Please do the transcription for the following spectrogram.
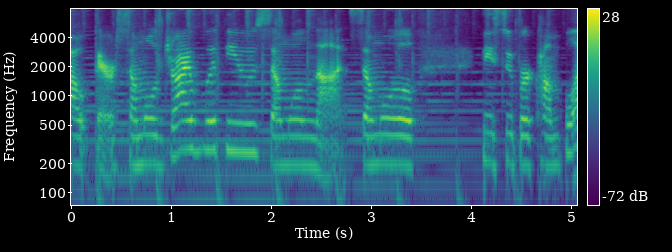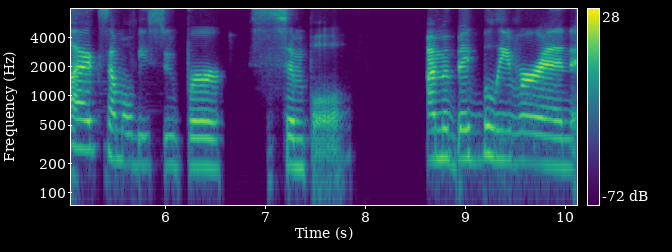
out there. Some will drive with you, some will not. Some will be super complex, some will be super simple. I'm a big believer in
